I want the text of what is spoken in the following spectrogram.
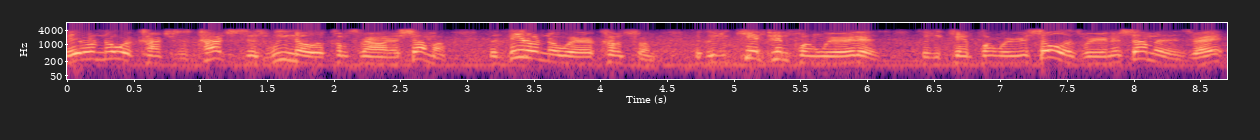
they don't know where consciousness. Consciousness we know it comes from our neshama, but they don't know where it comes from because you can't pinpoint where it is because you can't point where your soul is, where your neshama is, right?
